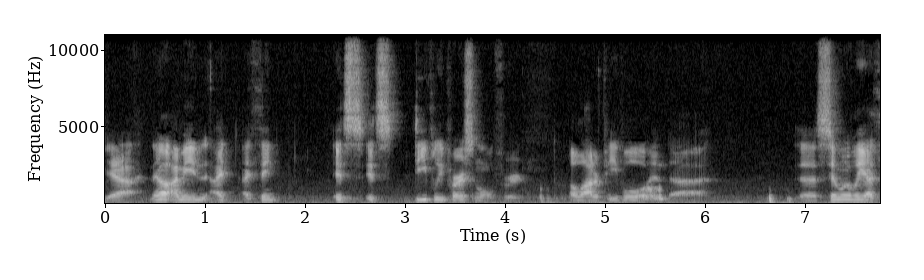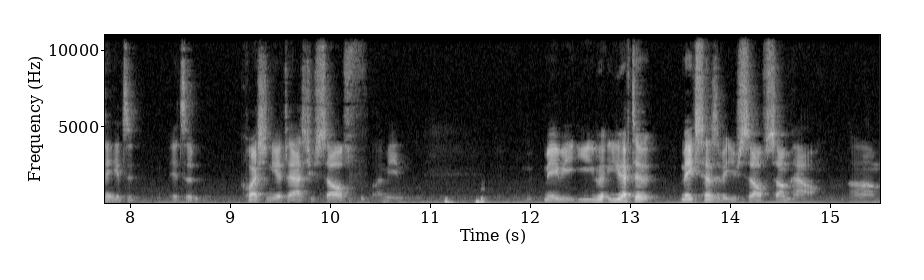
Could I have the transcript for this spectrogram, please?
Yeah, no, I mean, I, I think it's it's deeply personal for a lot of people, and uh, uh, similarly, I think it's a it's a question you have to ask yourself. I mean, maybe you you have to make sense of it yourself somehow, um,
